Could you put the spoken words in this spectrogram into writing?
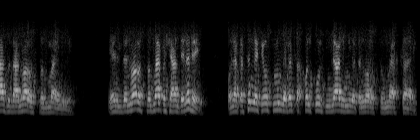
تاسو د انوار او سپګمای ویني یعنی د نور سپګما په شان دی نه دی او لکه څنګه چې اوس موږ دلته خپل کور کې ولاړو موږ ته نور سپګما ښکاري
